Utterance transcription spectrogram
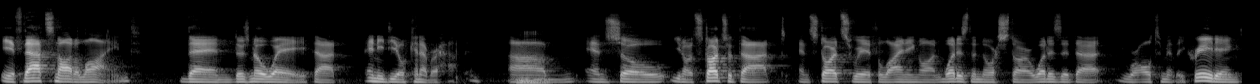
if that's not aligned, then there's no way that any deal can ever happen. Um, and so, you know, it starts with that and starts with aligning on what is the North Star? What is it that we're ultimately creating?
